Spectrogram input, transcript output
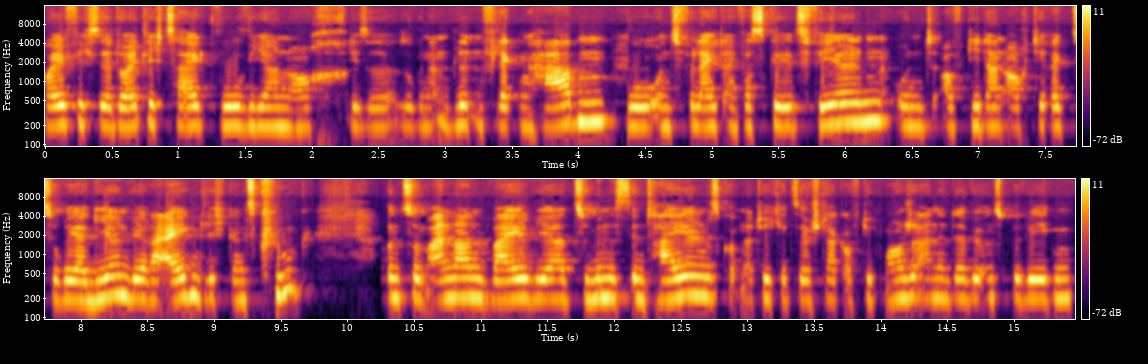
häufig sehr deutlich zeigt, wo wir noch diese sogenannten blinden Flecken haben, wo uns vielleicht einfach Skills fehlen und auf die dann auch direkt zu reagieren, wäre eigentlich ganz klug und zum anderen, weil wir zumindest in Teilen, das kommt natürlich jetzt sehr stark auf die Branche an, in der wir uns bewegen,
